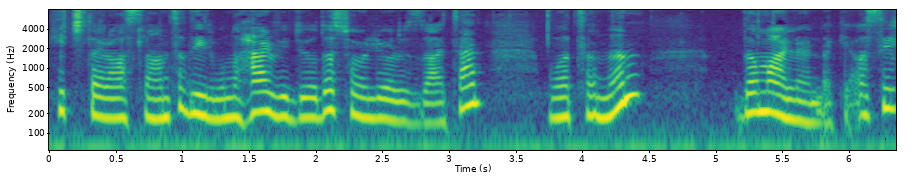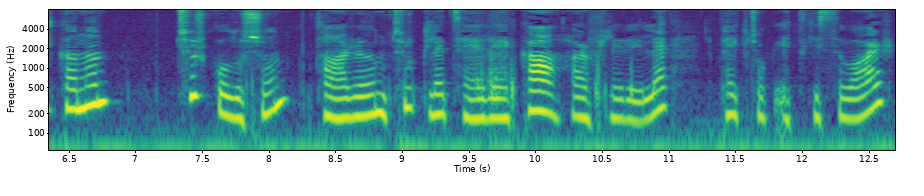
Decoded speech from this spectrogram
hiç de rastlantı değil. Bunu her videoda söylüyoruz zaten. Vatanın damarlarındaki asil kanın Türk oluşun, Tarık'ın Türk'le TRK harfleriyle pek çok etkisi var.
